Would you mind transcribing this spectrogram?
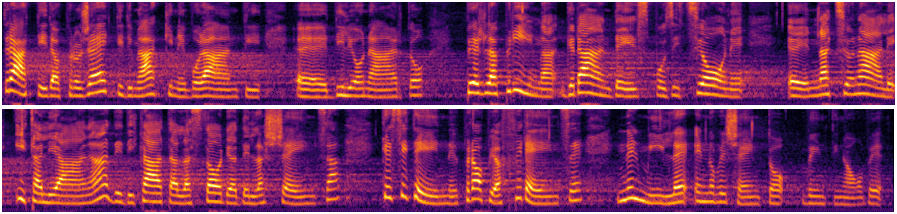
tratti da progetti di macchine volanti eh, di Leonardo per la prima grande esposizione eh, nazionale italiana dedicata alla storia della scienza che si tenne proprio a Firenze nel 1929.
